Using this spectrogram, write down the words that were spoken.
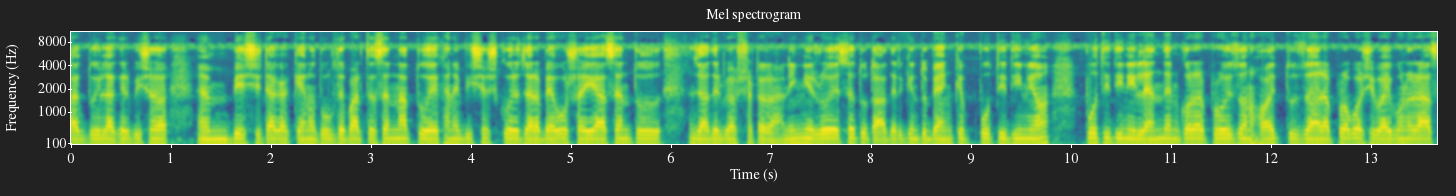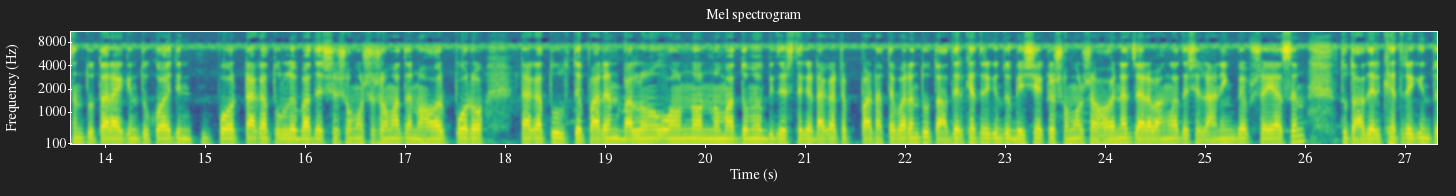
লাখ, দুই লাখের বিষয়ে বেশি টাকা কেন তুলতে পারতেছেন না? তো এখানে বিশেষ করে যারা ব্যবসায়ী আছেন, তো যাদের ব্যবসাটা রানিংয়ে রয়েছে, তো তাদের কিন্তু ব্যাংকে প্রতিদিনও প্রতিদিনই লেনদেন করার প্রয়োজন হয়। তো যারা প্রবাসী ভাই বোনেরা আছেন, তো তারা কিন্তু কয়েকদিন পর টাকা তুললে বা দেশের সমস্যা সমাধান হওয়ার পরও টাকা তুলতে পারেন বা অন্য অন্য মাধ্যমে বিদেশ থেকে টাকাটা পাঠাতে পারেন। তো তাদের ক্ষেত্রে কিন্তু বেশি একটা সমস্যা হয় না। যারা বাংলাদেশে রানিং ব্যবসায়ী আছেন, তো তাদের ক্ষেত্রে কিন্তু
